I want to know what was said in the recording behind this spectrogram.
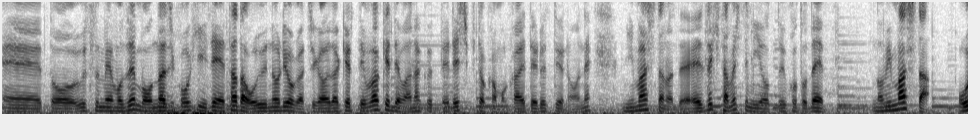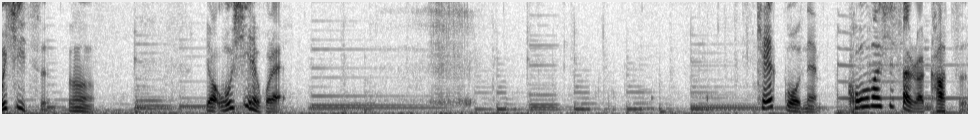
えーと、薄めも全部同じコーヒーでただお湯の量が違うだけっていうわけではなくてレシピとかも変えてるっていうのをね見ましたので、えー、ぜひ試してみようということで飲みました。美味しいっす。うん。いや美味しいねこれ。結構ね香ばしさが勝つ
